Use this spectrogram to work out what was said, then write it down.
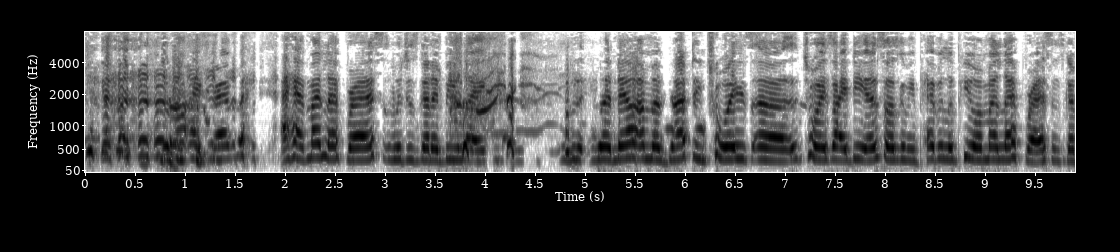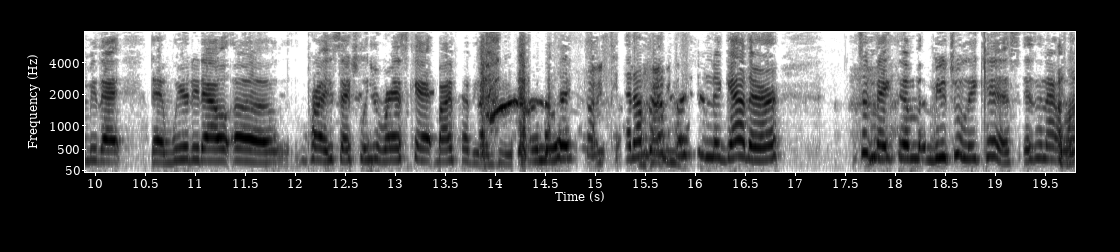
You know, I, grab my, I have my left breast, which is gonna be like. But now I'm adopting Troy's uh Troy's idea, so it's gonna be Pepe Le Pew on my left breast. It's gonna be that that weirded out, uh, probably sexually harassed cat by Pepe Le Pew, and I'm gonna push them together to make them mutually kiss. Isn't that Or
